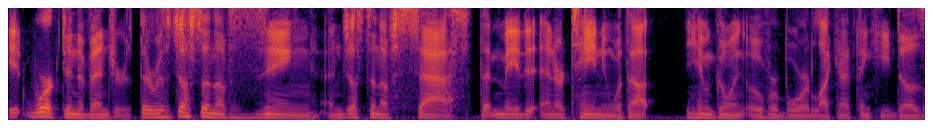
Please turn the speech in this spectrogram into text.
it worked in Avengers. There was just enough zing and just enough sass that made it entertaining without him going overboard like I think he does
